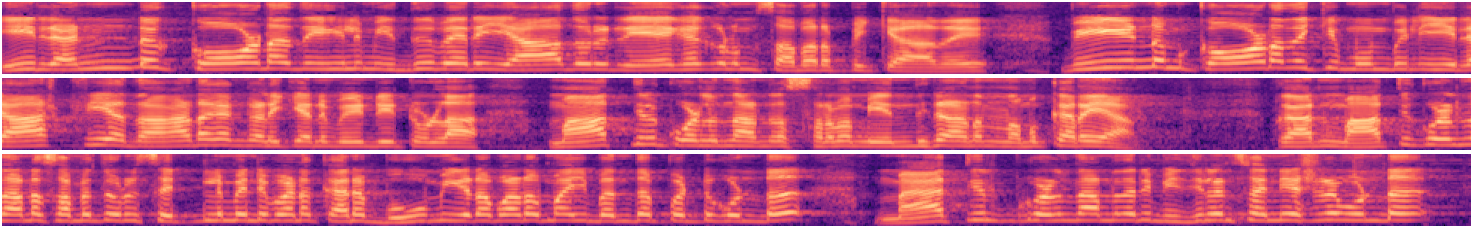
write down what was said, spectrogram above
ഈ രണ്ട് കോടതിയിലും ഇതുവരെ യാതൊരു രേഖകളും സമർപ്പിക്കാതെ വീണ്ടും കോടതിക്ക് മുമ്പിൽ ഈ രാഷ്ട്രീയ നാടകം കളിക്കാൻ വേണ്ടിയിട്ടുള്ള മാത്യു കൊള്ളനാടന്റെ ശ്രമം എന്തിനാണെന്ന് നമുക്കറിയാം. കാരണം മാത്യു കുഴൽനാടൻ സമയത്ത് ഒരു സെറ്റിൽമെന്റ് വേണം. കാരണം ഭൂമി ഇടപാടുമായി ബന്ധപ്പെട്ടുകൊണ്ട് മാത്യു കുഴൽനാടൻ വിജിലൻസ് അന്വേഷണമുണ്ട്.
